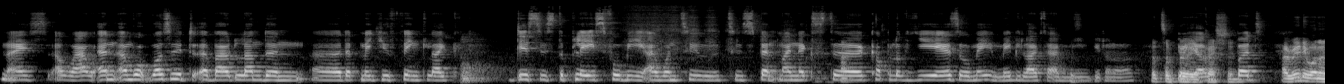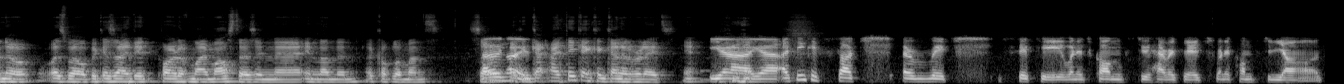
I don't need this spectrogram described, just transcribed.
Nice. Oh wow. And and what was it about London uh, that made you think like this is the place for me. I want to to spend my next uh, couple of years or maybe maybe lifetime. I mean, you don't know. That's a brilliant question. But I really want to know as well because I did part of my masters in uh, in London a couple of months. So oh, nice. I, think I, I think I can kind of relate. Yeah. Yeah, yeah. I think it's such a rich city when it comes to heritage, when it comes to the arts,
